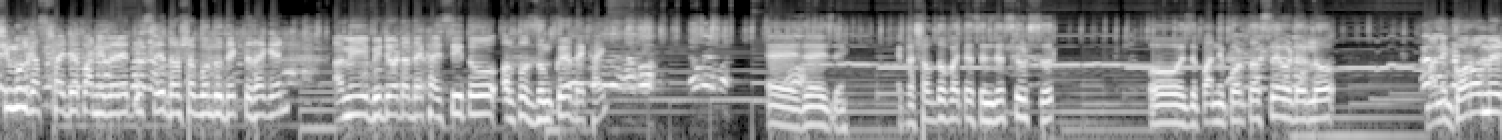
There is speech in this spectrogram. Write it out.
শিমুল গাছ ফাইটে পানি বেরোতেছে। দর্শক বন্ধু, দেখতে থাকেন, আমি ভিডিওটা দেখাইছি, তো অল্প জুম করে দেখাই। এই যে এই যে, একটা শব্দ পাইতেছেন যে সুর সুর ও যে পানি পড়তেছে, ওটা হলো মানে গরমের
